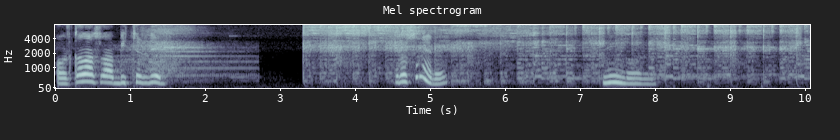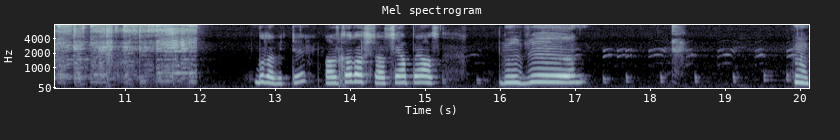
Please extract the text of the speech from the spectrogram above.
Arkadaşlar bitirdim. Burası nere? Mingar. Bu da bitti. Arkadaşlar siyah beyaz Gözüm. Hı.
